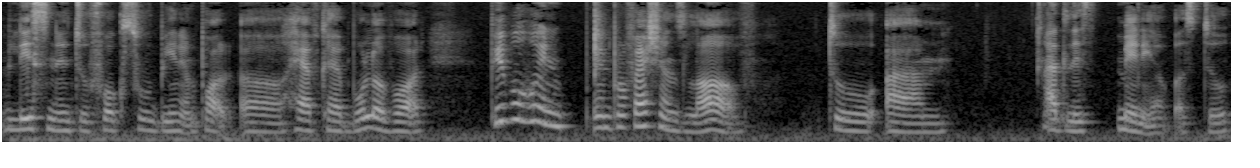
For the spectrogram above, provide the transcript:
listening to folks who've been in uh, healthcare boulevard, people who in, in professions love to, um, at least many of us do,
